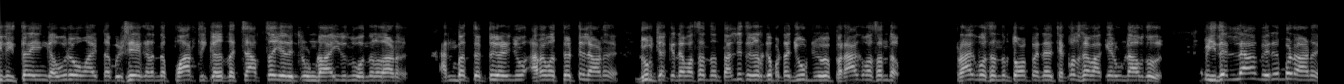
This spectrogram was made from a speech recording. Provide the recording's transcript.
ഇത് ഇത്രയും ഗൗരവമായിട്ട് വിഷയങ്ങൾ എന്ന് പാർട്ടിക്കകത്ത് ചർച്ച ചെയ്തിട്ടുണ്ടായിരുന്നു എന്നുള്ളതാണ്. അൻപത്തെട്ട് കഴിഞ്ഞു അറുപത്തെട്ടിലാണ് ഡ്യൂബ് ചെക്കിന്റെ വസന്തം തല്ലി തീർക്കപ്പെട്ട ജൂബ് പ്രാഗ് വസന്തം. പ്രാഗ് വസന്തം പിന്നെ ചെക്കോസ്ലോവാക്യയിൽ ഉണ്ടാവുന്നത് അപ്പൊ ഇതെല്ലാം വരുമ്പോഴാണ്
